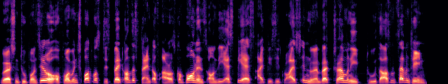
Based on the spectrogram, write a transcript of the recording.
Version 2.0 of my WinchBot was displayed on the stand of RS Components on the SPS IPC Drives in Nuremberg, Germany, 2017.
